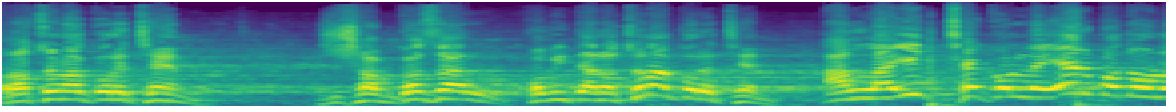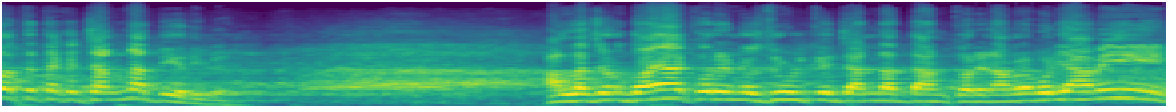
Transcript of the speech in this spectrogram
রচনা করেছেন, যেসব গজল, কবিতা রচনা করেছেন, আল্লাহ ইচ্ছে করলে এর বদৌলতে তাকে জান্নাত দিয়ে দিবেন। আল্লাহ যেন দয়া করে নজরুলকে জান্নাত দান করেন। আমরা বলি আমিন।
